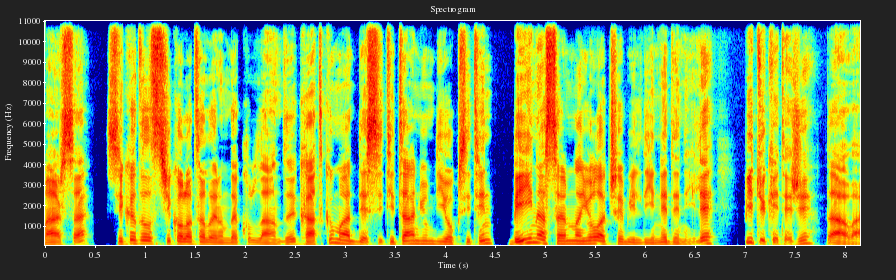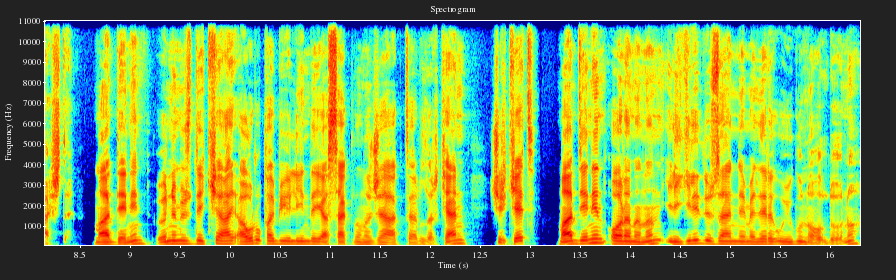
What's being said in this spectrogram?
Mars'a, Skittles çikolatalarında kullandığı katkı maddesi titanyum dioksitin beyin hasarına yol açabildiği nedeniyle bir tüketici dava açtı. Maddenin önümüzdeki ay Avrupa Birliği'nde yasaklanacağı aktarılırken şirket maddenin oranının ilgili düzenlemelere uygun olduğunu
